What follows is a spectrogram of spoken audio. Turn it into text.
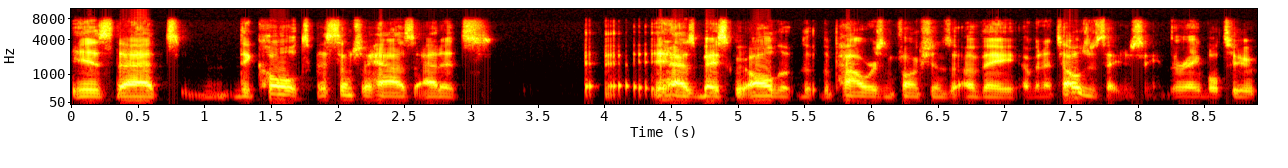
is that the cult essentially has at its it has basically all the, the powers and functions of a of an intelligence agency. They're able to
